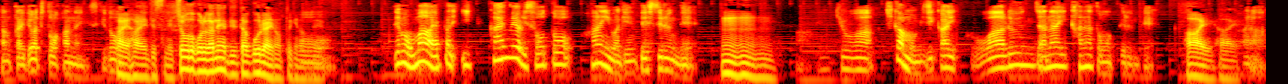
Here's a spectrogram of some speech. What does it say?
段階ではちょっとわかんないんですけど、はいはいですね。ちょうどこれがね、出たぐらいの時なんで。でもまあ、やっぱり1回目より相当範囲は限定してるんで、うんうんまあ影響は、期間も短いく終わるんじゃないかなと思ってるんで、うん。はいはい。だから、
